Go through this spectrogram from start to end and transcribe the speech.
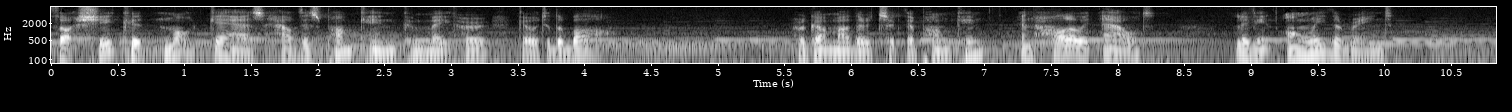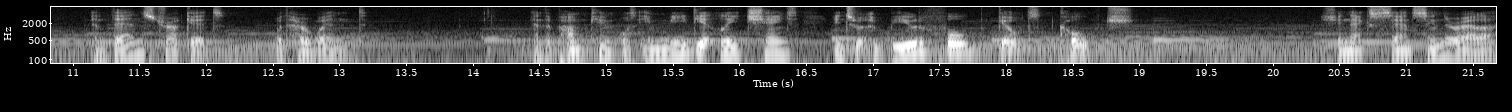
Thought she could not guess how this pumpkin could make her go to the ball. Her godmother took the pumpkin and hollowed it out, leaving only the rind, and then struck it with her wand and the pumpkin was immediately changed into a beautiful goat coach. She next sent Cinderella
